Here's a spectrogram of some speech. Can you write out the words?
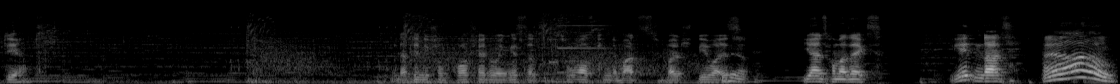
Stirbt. Und nachdem ich schon Foreshadowing ist, dass Sora aus Kingdom Hearts bald spielbar ist. Ja. Hier 1,6. Wie geht denn das? Keine Ahnung.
